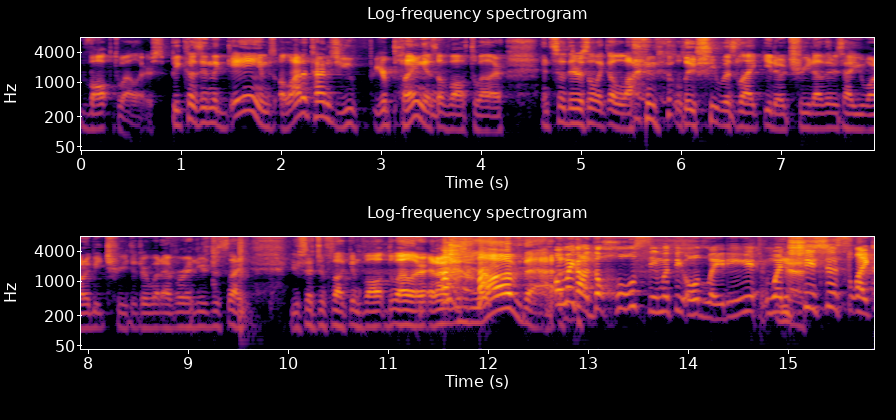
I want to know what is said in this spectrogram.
vault dwellers because in the games a lot of times you you're playing as a vault dweller and so there's like a line that lucy was like you know treat others how you want to be treated or whatever and you're just like you're such a fucking vault dweller and i just love that Oh my god, the whole scene with the old lady when Yes. she's just like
